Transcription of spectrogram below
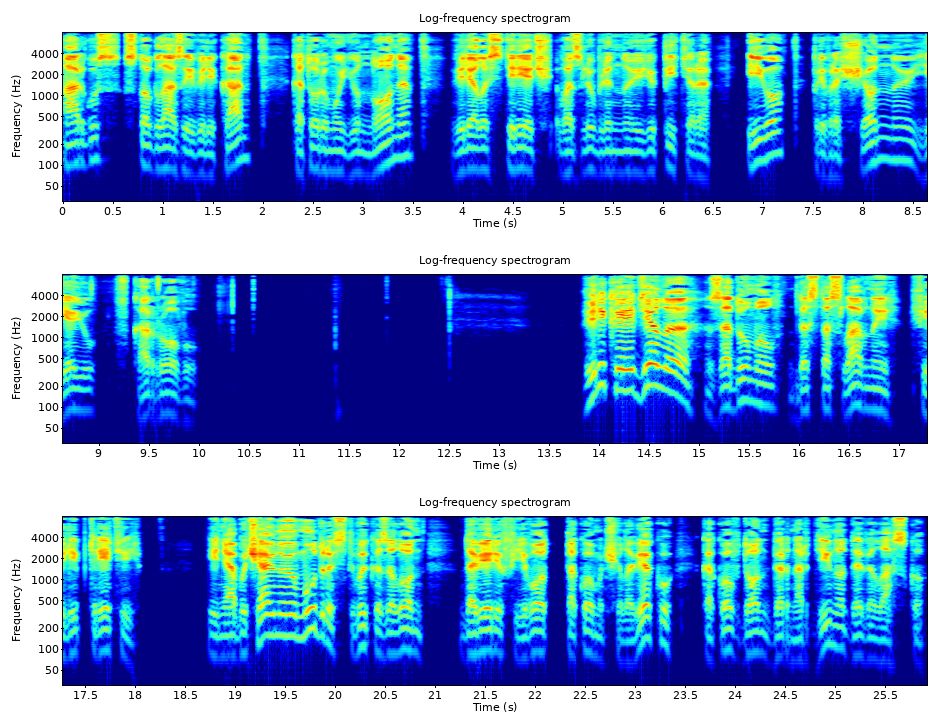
Аргус, стоглазый великан, которому Юнона велела стеречь возлюбленную Юпитера, Ио, превращенную ею в корову. Великое дело задумал достославный Филипп III, и необычайную мудрость выказал он, доверив его такому человеку, каков Дон Бернардино де Веласко.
